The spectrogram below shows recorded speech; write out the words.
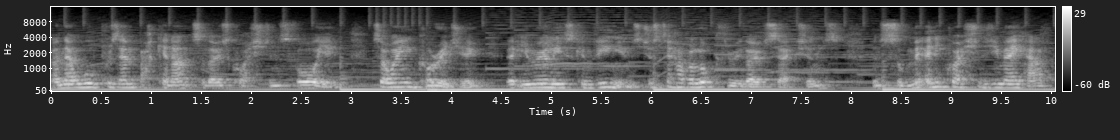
and then we'll present back and answer those questions for you. So I encourage you at your earliest convenience just to have a look through those sections and submit any questions you may have,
